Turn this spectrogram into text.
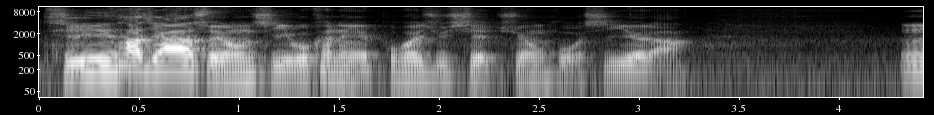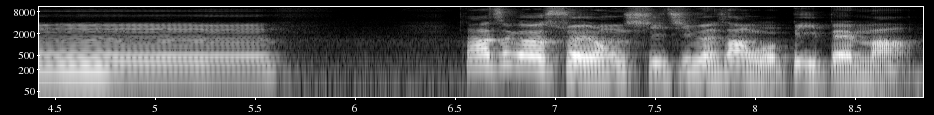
其实他加了水龙旗，我可能也不会去选选火蜥了啦。嗯，那这个水龙旗基本上我必奔嘛，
